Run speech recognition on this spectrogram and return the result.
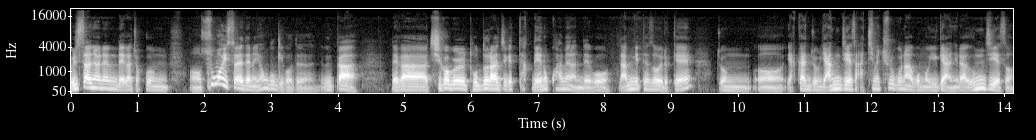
을사년에는 내가 조금, 어, 숨어 있어야 되는 형국이거든. 그러니까, 내가 직업을 도드라지게 딱 내놓고 하면 안 되고 남 밑에서 이렇게 좀 어 약간 좀 양지에서 아침에 출근하고 뭐 이게 아니라 음지에서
